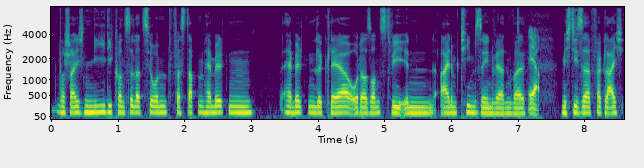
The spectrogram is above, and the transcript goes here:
wahrscheinlich nie die Konstellation Verstappen, Hamilton, Hamilton, Leclerc oder sonst wie in einem Team sehen werden, weil ja. mich dieser Vergleich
